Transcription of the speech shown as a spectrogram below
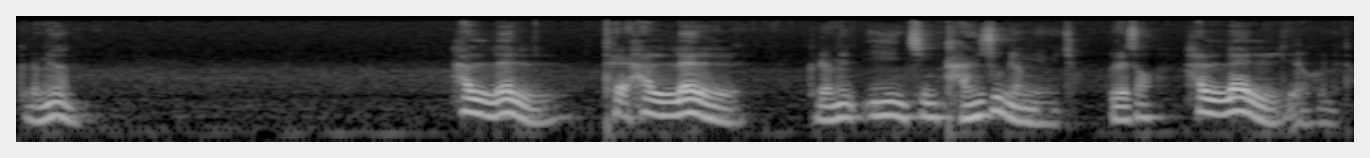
그러면 할렐 테할렐 그러면 2인칭 단수 명령이죠. 그래서 할렐이라고 합니다.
